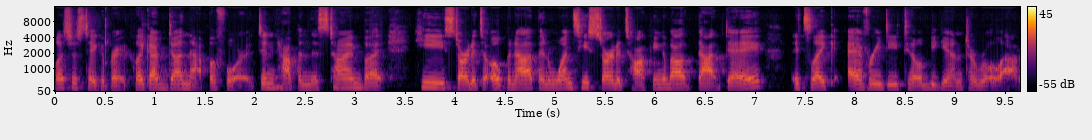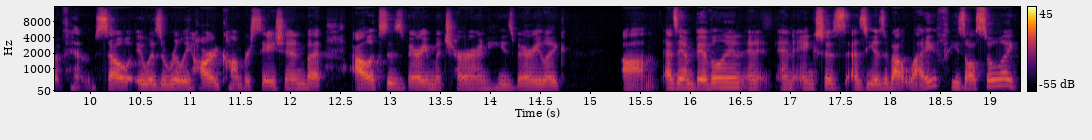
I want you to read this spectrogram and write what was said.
let's just take a break. Like i've done that before. It didn't happen this time but he started to open up and once he started talking about that day it's like every detail began to roll out of him. So it was a really hard conversation but alex is very mature and he's very like um, as ambivalent and, and anxious as he is about life, he's also like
